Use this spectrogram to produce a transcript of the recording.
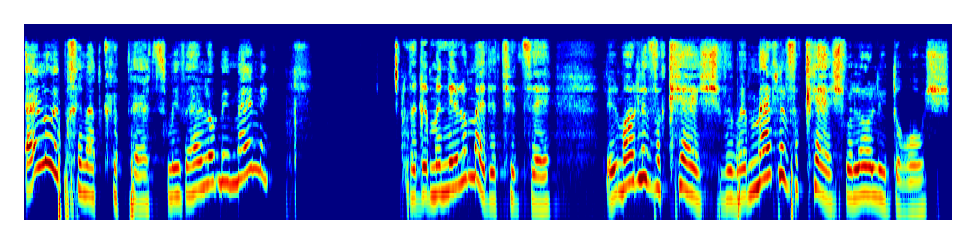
אין לו מבחינת כלפי עצמי ואין לו ממני. וגם אני לומדת את זה, ללמוד לבקש, ובאמת לבקש ולא לדרוש.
